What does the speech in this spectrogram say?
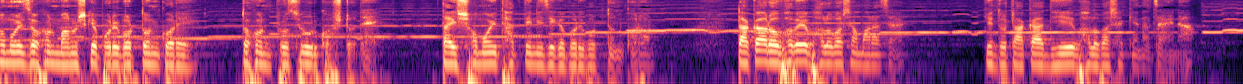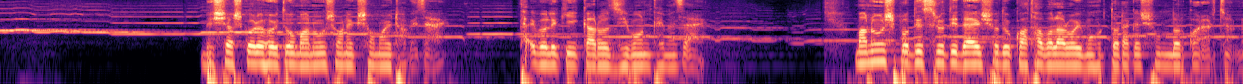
সময় যখন মানুষকে পরিবর্তন করে, তখন প্রচুর কষ্ট দেয়। তাই সময় থাকতে নিজেকে পরিবর্তন করুন। টাকার অভাবে ভালোবাসা মারা যায়, কিন্তু টাকা দিয়ে ভালোবাসা কেনা যায় না। বিশ্বাস করে হয়তো মানুষ অনেক সময় ঠকে যায়। তাই বলে কি কারও জীবন থেমে যায়? মানুষ প্রতিশ্রুতি দেয় শুধু কথা বলার ওই মুহূর্তটাকে সুন্দর করার জন্য।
